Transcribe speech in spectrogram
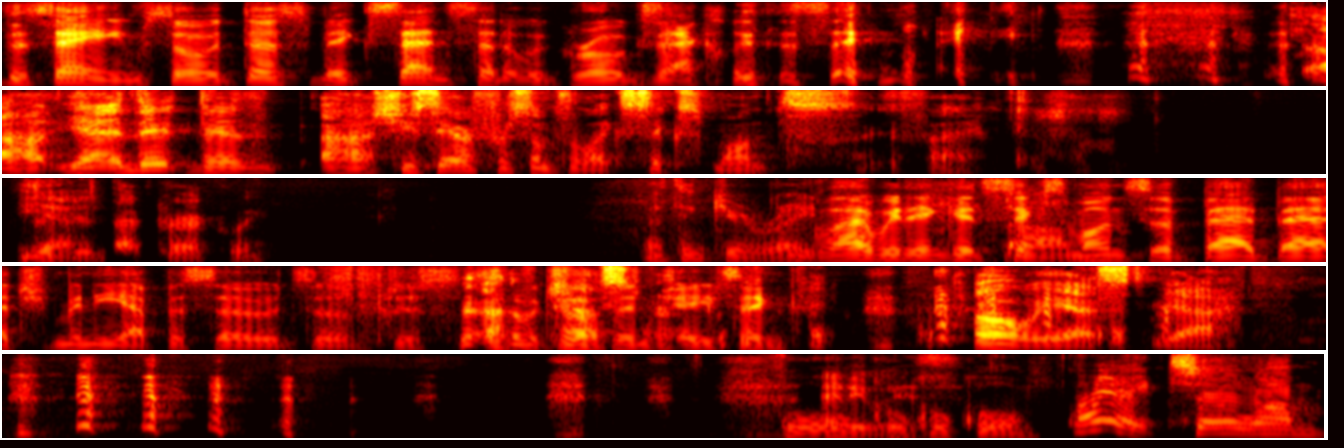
The same, so it does make sense that it would grow exactly the same way. uh, yeah, they're, they're, uh, she's there for something like six months, if I yeah. did that correctly. I think you're right. I'm glad we didn't get six um, months of Bad Batch mini episodes of just of MacGuffin chasing. oh yes, yeah. Cool, Anyways. cool, cool, cool. All right. So, um,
